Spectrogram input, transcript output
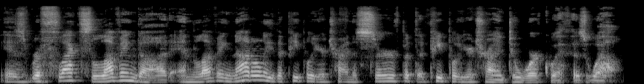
is reflects loving God and loving not only the people you're trying to serve but the people you're trying to work with as well.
